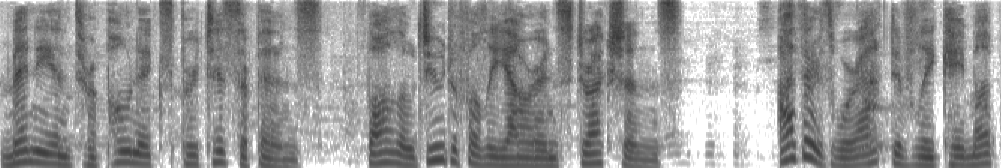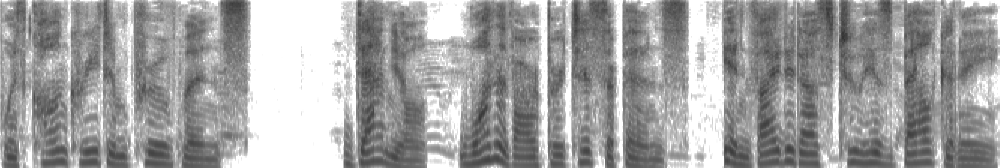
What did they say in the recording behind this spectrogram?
Many anthroponics participants followed dutifully our instructions. Others were actively came up with concrete improvements. Daniel, one of our participants, invited us to his balcony,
